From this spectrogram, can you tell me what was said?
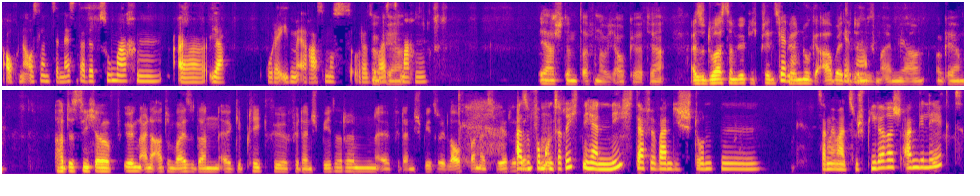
auch ein Auslandssemester dazu machen, äh, ja, oder eben Erasmus oder sowas okay, machen. Ja, stimmt, davon habe ich auch gehört, ja. Also du hast dann wirklich prinzipiell genau. nur gearbeitet genau. in diesem einem Jahr, okay. Hat es sich auf irgendeine Art und Weise dann äh, geprägt für, für, deinen späteren, äh, für deine spätere Laufbahn als Lehrerin? Also vom Unterrichten her nicht, dafür waren die Stunden, sagen wir mal, zu spielerisch angelegt.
